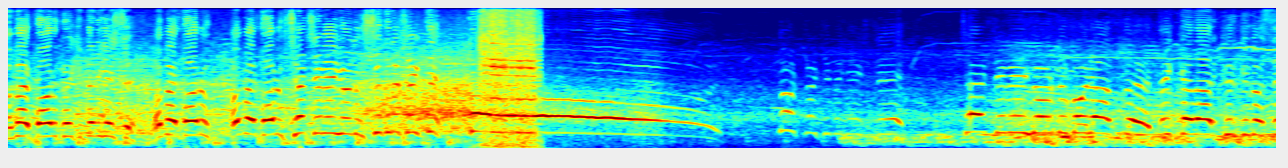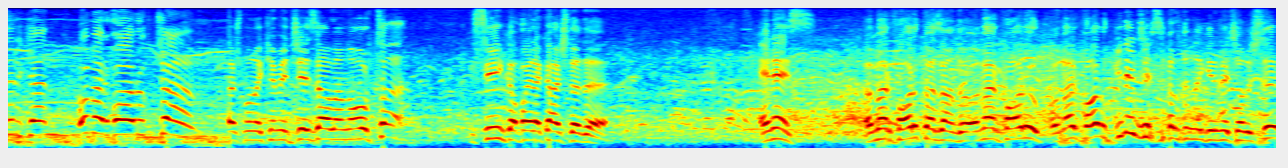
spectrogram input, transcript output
Ömer Faruk rakipleri geçti. Ömer Faruk. Ömer Faruk çerçeveyi gördü. Şutunu çekti. Gol! Çerçeveyi gördü, gol attı. Dakikalar 40'ı gösterirken Ömer Faruk Can. Karşıman hakemi ceza alanına orta. Hüseyin kafayla karşıladı. Enes. Ömer Faruk kazandı. Ömer Faruk. Ömer Faruk yine ceza alanına girmeye çalıştı.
